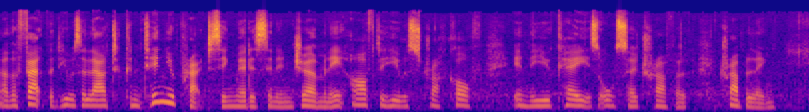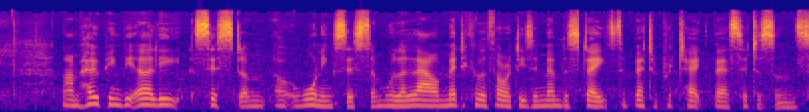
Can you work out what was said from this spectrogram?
Now, the fact that he was allowed to continue practicing medicine in Germany after he was struck off in the UK is also troubling. Now, I'm hoping the early system, uh, warning system, will allow medical authorities in member states to better protect their citizens.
